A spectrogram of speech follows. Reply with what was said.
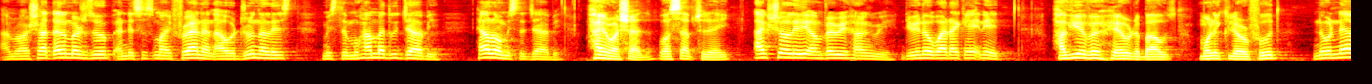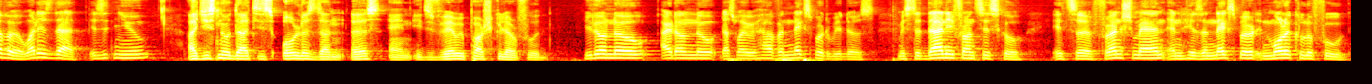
I'm Rashad El Marzoub and this is my friend and our journalist, Mr. Muhammad Jabi. Hello, Mr. Jabi. Hi Rashad, what's up today? Actually, I'm very hungry. Do you know what I can eat? Have you ever heard about molecular food? No, never. What is that? Is it new? I just know that it's older than us and it's very particular food. You don't know, I don't know. That's why we have an expert with us, Mr. Danny Francisco. It's a Frenchman and he's an expert in molecular food.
